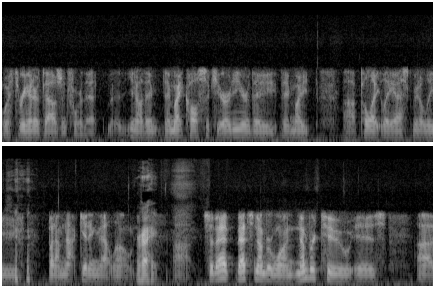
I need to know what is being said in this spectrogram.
with three hundred thousand for that. You know, they they might call security or they they might uh, politely ask me to leave, but I'm not getting that loan. Right. Uh, so that that's number one. Number two is uh,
